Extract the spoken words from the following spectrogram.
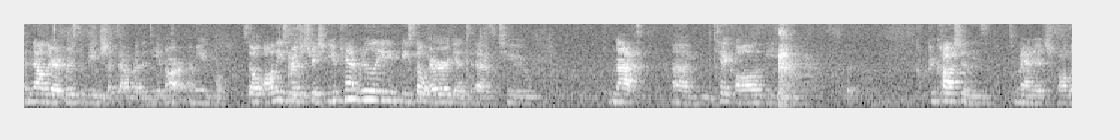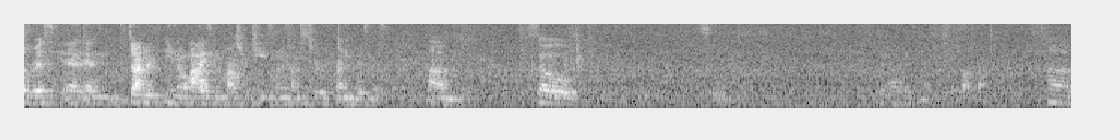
And now they're at risk of being shut down by the DNR. I mean, so all these registration, you can't really be so arrogant as to not um, take all the precautions to manage all the risk and, and dot your, you know, i's and cross your t's when it comes to running business. Um, so. Do have anything else to say about that? Um,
